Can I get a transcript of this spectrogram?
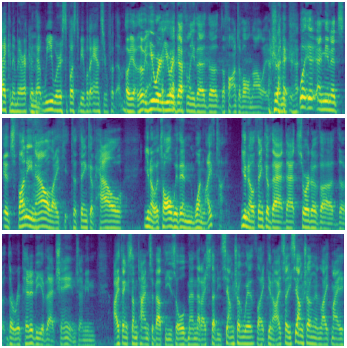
like in America that we were supposed to be able to answer for them. Mm. Oh yeah, so you were you were definitely the, the, the font of all knowledge. I mean, Right, right. well, it, I mean, it's it's funny now, like to think of how you know it's all within one lifetime. You know, think of that that sort of uh, the the rapidity of that change. I mean, I think sometimes about these old men that I studied xiangsheng with. Like, you know, I studied xiangsheng, and like my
